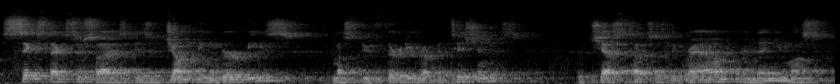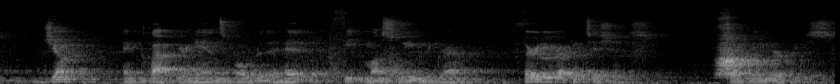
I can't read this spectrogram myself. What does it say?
Sixth exercise is jumping burpees. Must do 30 repetitions. The chest touches the ground, and then you must jump and clap your hands over the head. Feet must leave the ground. 30 repetitions. Jumping burpees.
